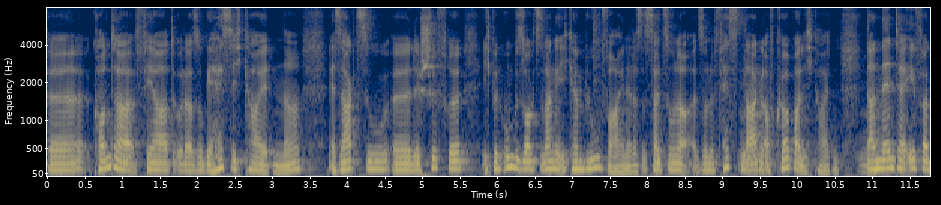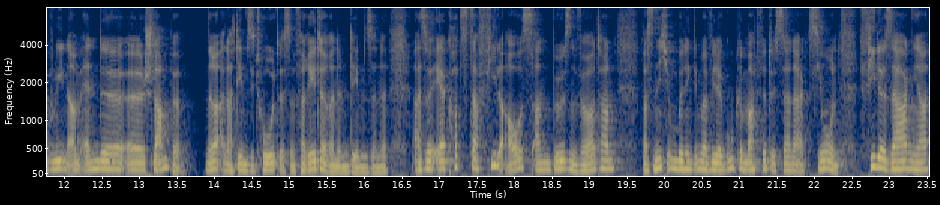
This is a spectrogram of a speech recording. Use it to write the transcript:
äh, Konter fährt oder so Gehässigkeiten. Ne? Er sagt zu äh, Le Chiffre, ich bin unbesorgt, solange ich kein Blut weine. Das ist halt so eine, so eine Festnagel mhm. auf Körperlichkeiten. Mhm. Dann nennt er Eva Green am Ende äh, Schlampe ne, nachdem sie tot ist, eine Verräterin in dem Sinne. Also er kotzt da viel aus an bösen Wörtern, was nicht unbedingt immer wieder gut gemacht wird durch seine Aktion. Viele sagen ja,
